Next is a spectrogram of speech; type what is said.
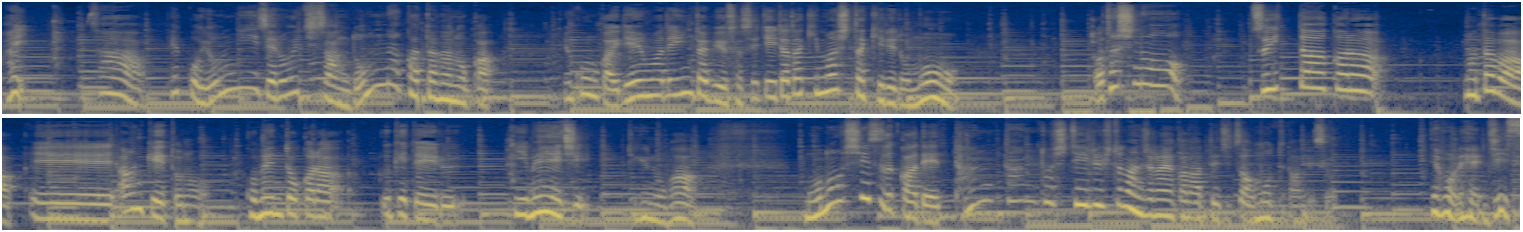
はい。さあペコ4201さんどんな方なのか。今回電話でインタビューさせていただきましたけれども私のツイッターからまたは、えー、アンケートのコメントから受けているイメージっていうのが物静かで淡々としている人なんじゃないかなって実は思ってたんですよ。でもね実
